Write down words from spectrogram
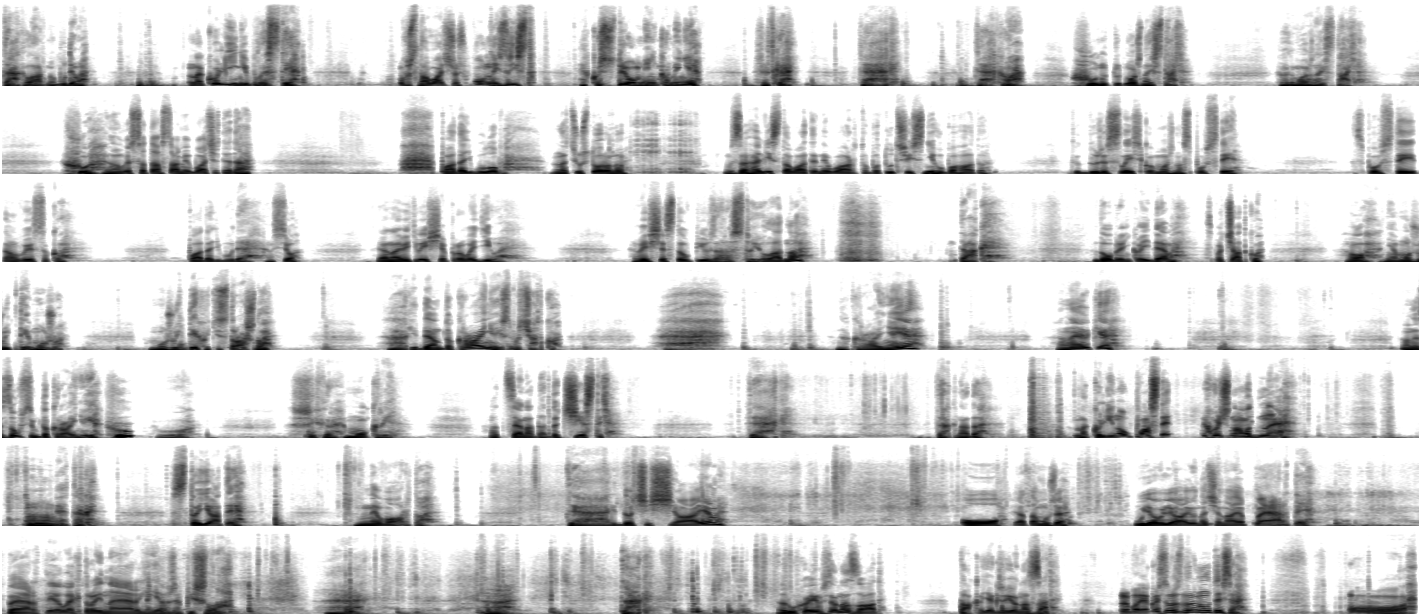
Так, ладно, будемо на коліні плести. Вставати щось в повний зріст. Якось стрьомненько мені. Таке? Так. Так, о. Фу, ну тут можна і стати. Тут можна і стати. Фу, ну висота самі бачите, да? Падать було б на цю сторону взагалі ставати не варто, бо тут ще й снігу багато. Тут дуже слизько, можна сповзти. Сповзти і там високо падать буде. Все. Я навіть вище проводів. Вище стовпів зараз стою, ладно? Так. Добренько, йдемо спочатку. О, ні, можу йти, можу. Можу йти, хоч і страшно. Так, йдемо до крайньої спочатку. До крайньої. Анельки. Ну, не зовсім до крайньої. О, шифер мокрий. Оце треба дочистити. Так. Так, треба на коліно впасти. Хоч на одне. Так. Стояти не варто. Так, дочищаємо. О, я там уже уявляю, починає перти. Перти електроенергія вже пішла. Так. Так. Рухаємося назад. Так, а як же його назад? Треба якось розвернутися. О,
